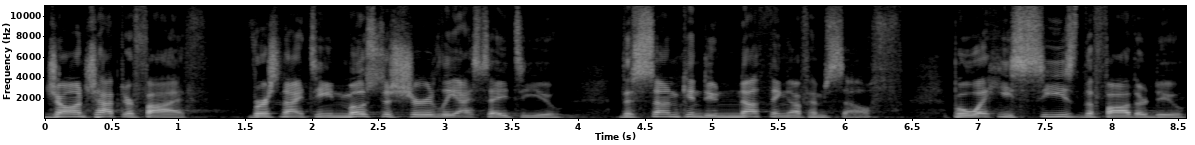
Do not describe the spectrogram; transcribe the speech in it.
John chapter 5, verse 19 Most assuredly I say to you, the Son can do nothing of himself but what he sees the Father do.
